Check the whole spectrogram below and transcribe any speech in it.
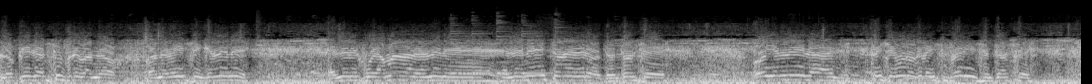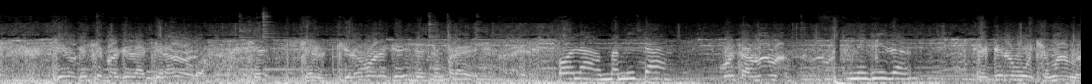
lo que ella sufre cuando cuando le dicen que el nene el nene juega mal, el nene el nene esto, el nene otro. Entonces, hoy el nene la- estoy seguro que la hizo feliz, entonces quiero que sepa que la, que adoro, que, que, que los goles que dice son para ella. Hola, mamita. ¿Cómo estás, mamá? Mi vida. Te quiero mucho, mamá.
